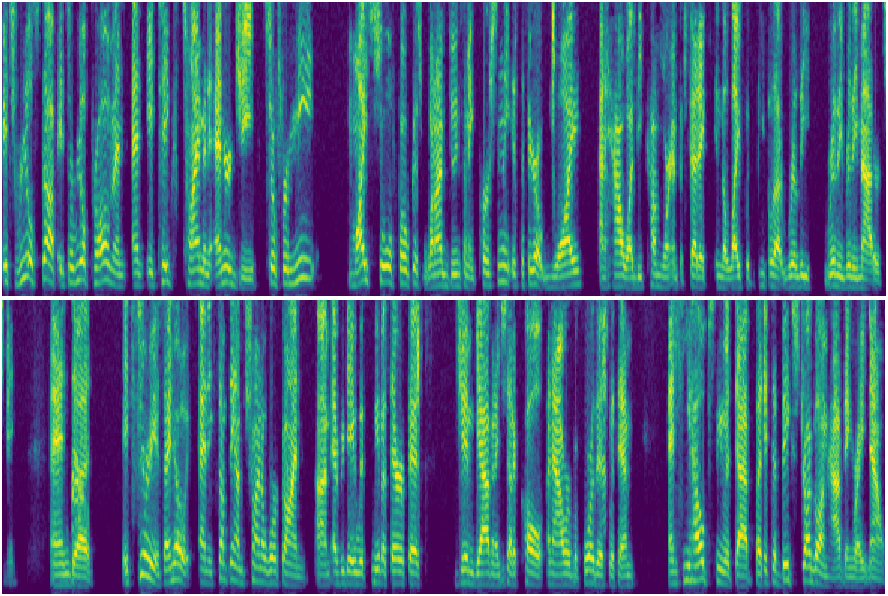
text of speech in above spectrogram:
it's real stuff. It's a real problem and, and it takes time and energy. So for me, my sole focus when I'm doing something personally is to figure out why and how I become more empathetic in the life with the people that really, really, really matter to me. And uh, it's serious, I know, and it's something I'm trying to work on um, every day. With we have a therapist, Jim Gavin. I just had a call an hour before this with him, and he helps me with that. But it's a big struggle I'm having right now.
